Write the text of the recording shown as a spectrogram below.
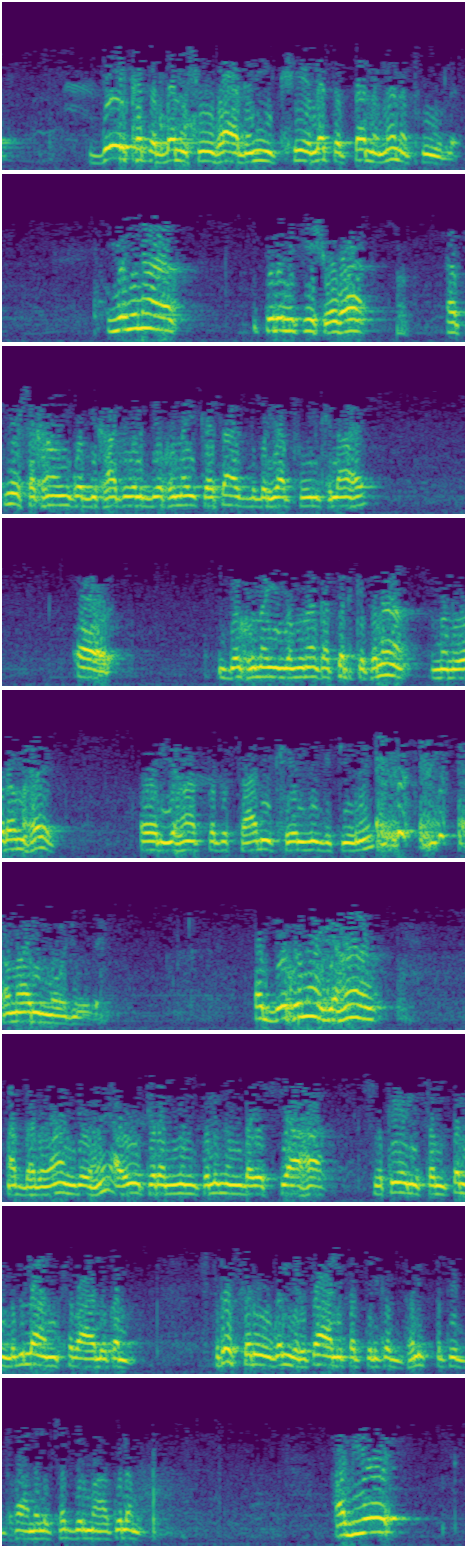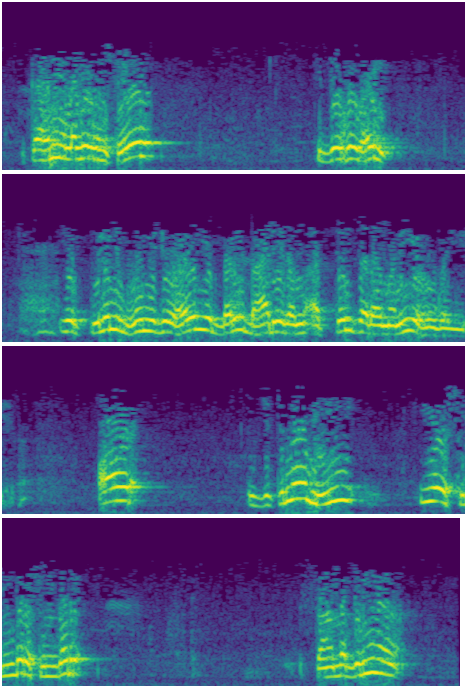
देखत बन शोभा गणी खेलत तन मन फूल। यमुना पूर्णि की शोभा अपने सखाओं को दिखाते बोले, देखो नहीं कैसा बढ़िया फूल खिला है। और देखो ना ये यमुना का तट कितना मनोरम है। और यहाँ पर तो सारी खेलने की चीज़ें हमारी मौजूद है। और देखो ना, यहाँ अब भगवान जो है अवतिरम्यम पुलिनम वयस्या सुखेली संपन्न मृदुलाम सवालुकम। स्फुटस्वरो गंधृताली पत्रिकम ध्वनि प्रतिध्वानल सदुर्माकुलम अब ये कहने लगे उनसे कि देखो भाई ये पुलिन भूमि जो है ये बड़ी भारी रम, अत्यंत रमणीय हो गई है। और जितने भी ये सुंदर सुंदर सामग्रियाँ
